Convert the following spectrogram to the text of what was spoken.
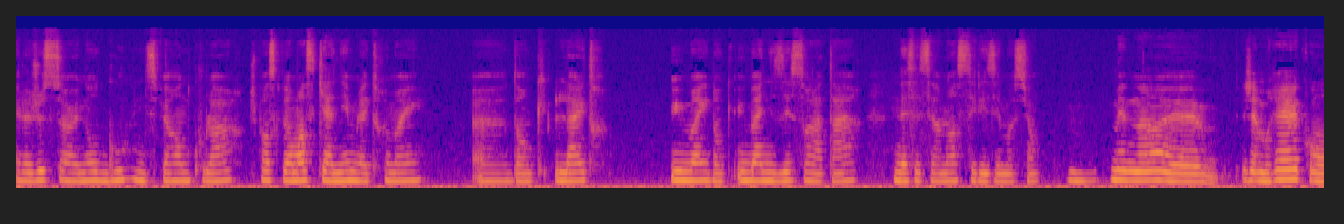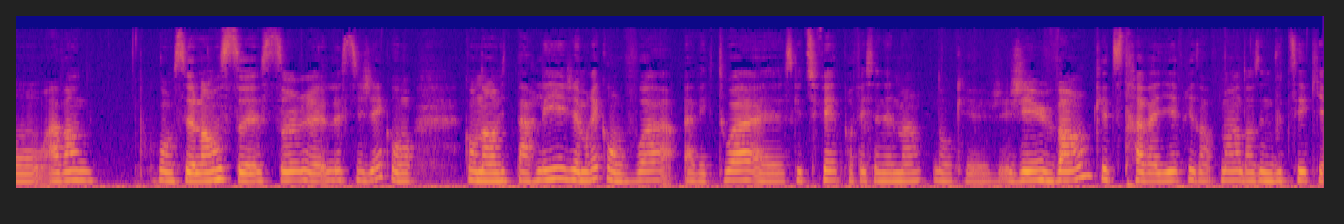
Elle a juste un autre goût, une différente couleur. Je pense que vraiment ce qui anime l'être humain, euh, donc l'être humain, donc humanisé sur la Terre, nécessairement, c'est les émotions. Mm. Maintenant, j'aimerais qu'on, avant qu'on se lance sur le sujet, qu'on qu'on a envie de parler. J'aimerais qu'on voit avec toi euh, ce que tu fais professionnellement. Donc, euh, j'ai eu vent que tu travaillais présentement dans une boutique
